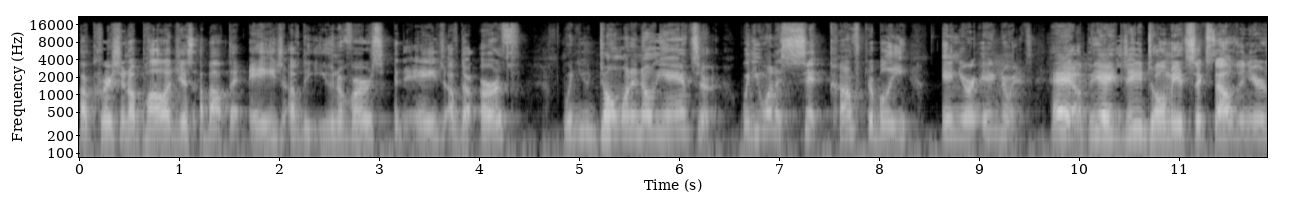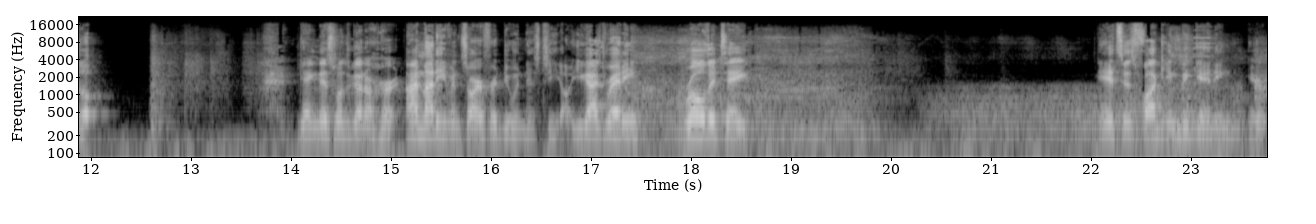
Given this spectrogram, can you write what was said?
a Christian apologist about the age of the universe and the age of the earth when you don't want to know the answer, when you want to sit comfortably in your ignorance. Hey, a PhD told me it's 6,000 years old. Gang, this one's gonna hurt. I'm not even sorry for doing this to y'all. You guys ready? Roll the tape. It's his fucking beginning. Here.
